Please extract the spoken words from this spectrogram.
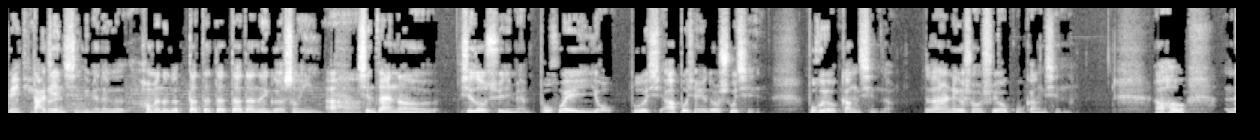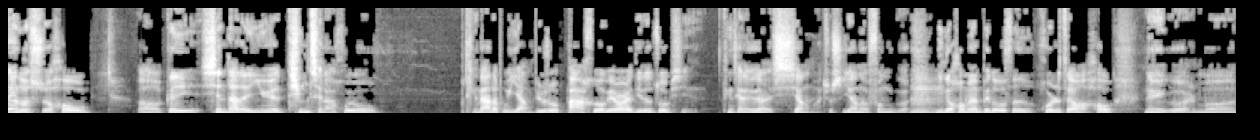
没听。大键琴里面那个后面那个哒哒哒哒的那个声音。啊。现在呢，协奏曲里面不会有拨弦啊，拨弦乐都是竖琴，不会有钢琴的。但当然那个时候是有古钢琴的。然后那个时候，呃，跟现在的音乐听起来会有挺大的不一样。比如说巴赫、维瓦尔第的作品。听起来有点像嘛，就是一样的风格。嗯，你跟后面贝多芬，或者再往后那个什么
